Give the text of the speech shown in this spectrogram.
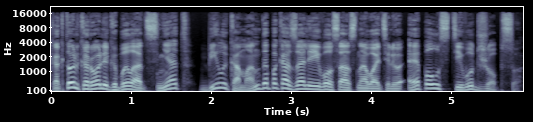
Как только ролик был отснят, Билл и команда показали его сооснователю Apple Стиву Джобсу.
